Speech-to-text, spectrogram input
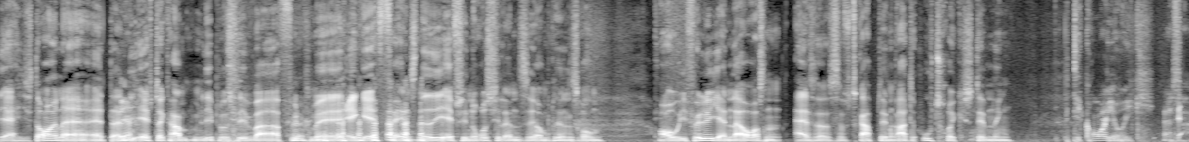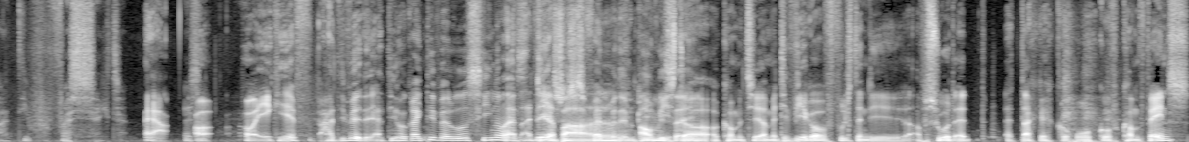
ja, historien er, at der Ja. ja. lige efter kampen lige pludselig var fyldt med AGF-fans nede i FC Nordsjællands øh, omklædningsrum. Og ifølge Jan Laversen, altså, så skabte det en ret utryg stemning. Det går jo ikke. Altså, de for satan. Ja, Altså- og, og AGF, har de, været, ja, de har jo ikke rigtig været ude at sige noget. Altså, Nej, det, de jeg har synes bare fandme, det er en øh, pinlig afvist at, at kommentere, men det virker jo fuldstændig absurd, at, at der kan gå, gå, komme fans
